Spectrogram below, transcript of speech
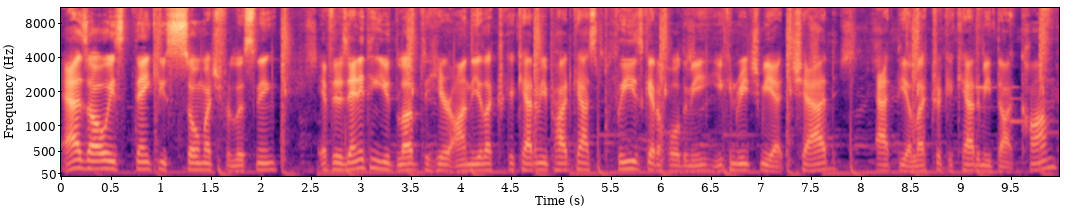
As always, thank you so much for listening. If there's anything you'd love to hear on the Electric Academy podcast, please get a hold of me. You can reach me at chad at theelectricacademy.com.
